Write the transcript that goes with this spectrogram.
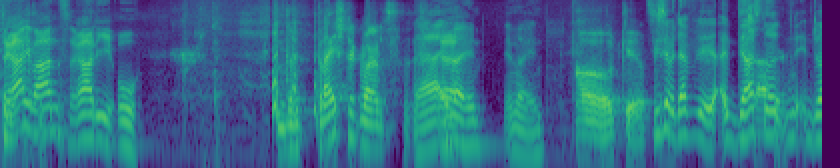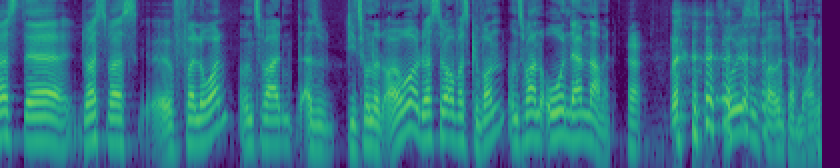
Drei waren's, Radi. Oh. Drei Stück waren's. Ja, immerhin, immerhin. Oh, okay. okay. Siehst du, dafür, du hast, nur, du hast, äh, du hast was äh, verloren, und zwar, also die 200 Euro, du hast aber auch was gewonnen, und zwar ein O in deinem Namen. Ja. So ist es bei uns am Morgen.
